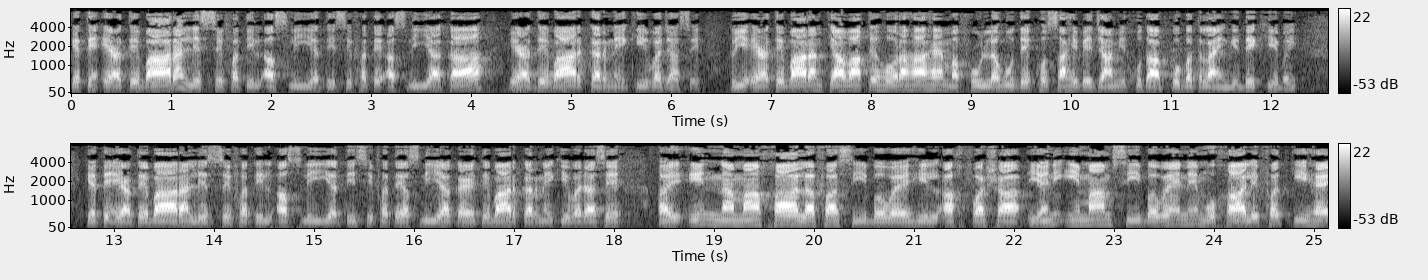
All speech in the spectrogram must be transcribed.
कहते हैं एतबार लिसिफतिल असलियत, सिफत असलिया का एतबार करने की वजह से। तो ये एतबारन क्या वाक़ हो रहा है? मफूल लहू देखो, साहिब जामी खुद आपको बतलाएँगे। देखिए भाई कहते हैं, एतबारन लिसिफतिल असलियती, सिफत असलिया का एतबार करने की वजह से इन नमा खालफा सीबवहिल अखफशा, यानी इमाम सीबवे ने मुखालिफत की है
